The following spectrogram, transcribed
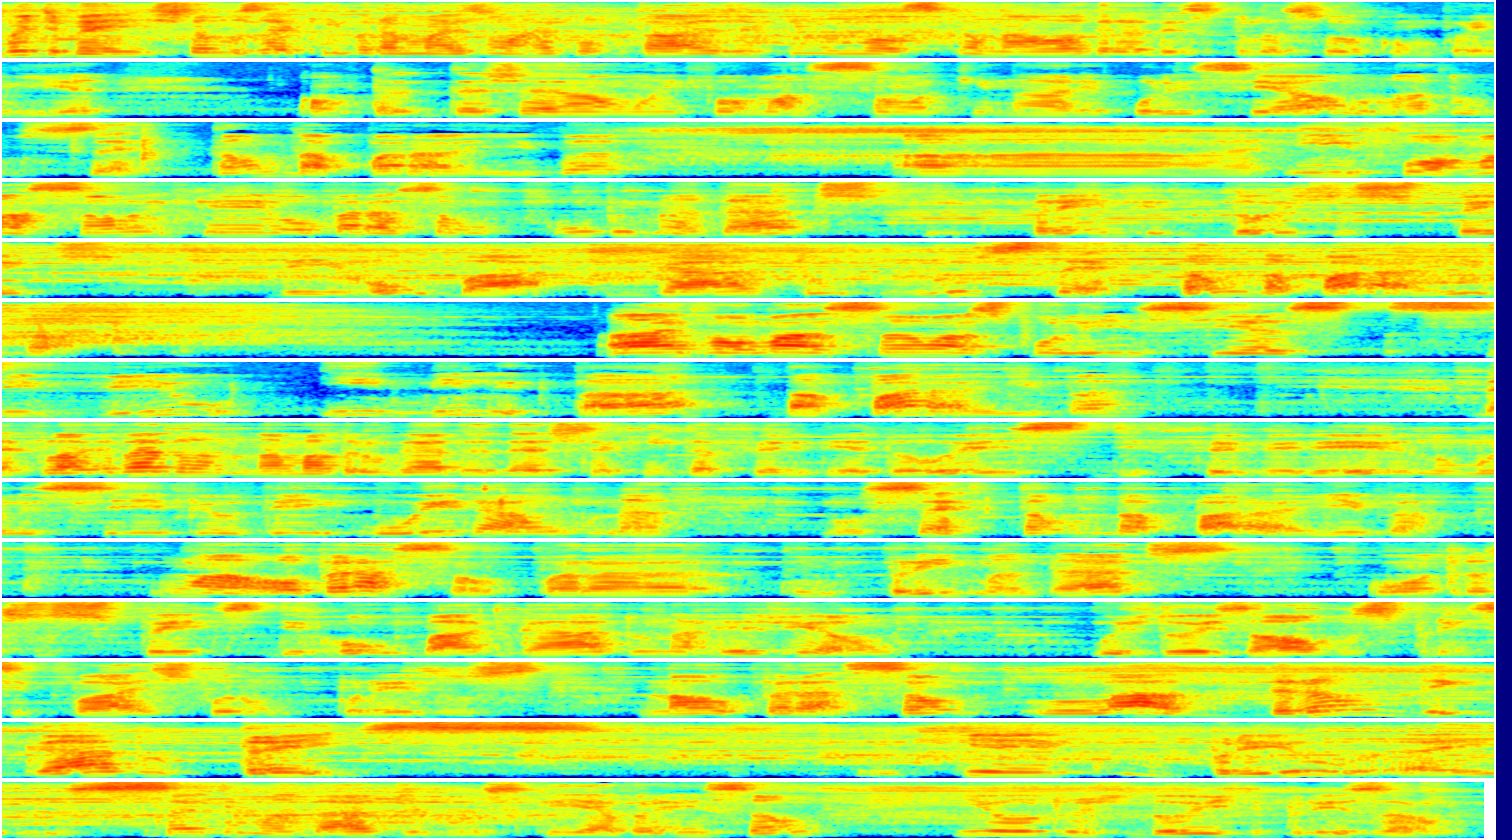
Muito bem, estamos aqui para mais uma reportagem aqui no nosso canal. Agradeço pela sua companhia. Vamos deixar uma informação aqui na área policial, lá do sertão da Paraíba. A informação é que a operação cumpre mandatos e prende dois suspeitos de roubar gado no sertão da Paraíba. A informação às polícias civil e militar da Paraíba Deflagrada na madrugada desta quinta-feira, dia 2 de fevereiro, no município de Uiraúna, no sertão da Paraíba, uma operação para cumprir mandados contra suspeitos de roubar gado na região. Os dois alvos principais foram presos na Operação Ladrão de Gado 3, que cumpriu aí sete mandados de busca e apreensão e outros dois de prisão.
